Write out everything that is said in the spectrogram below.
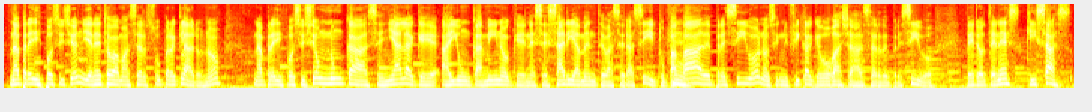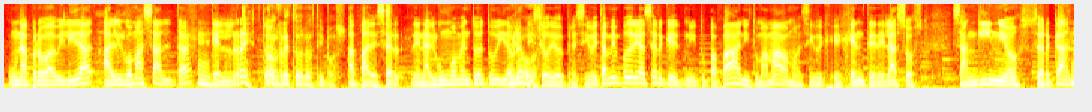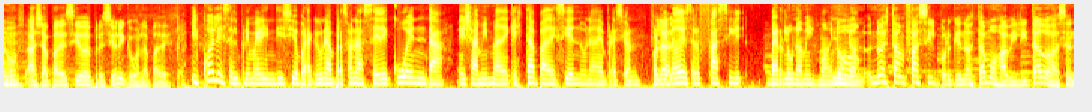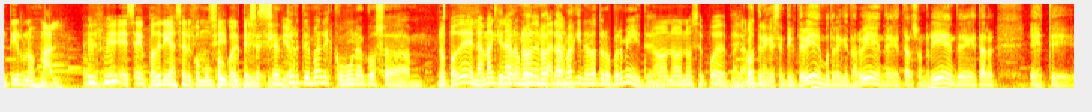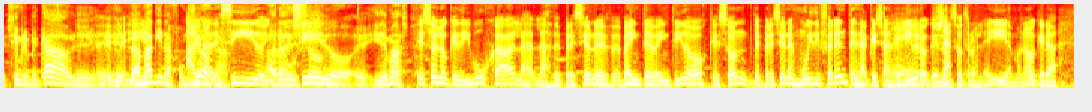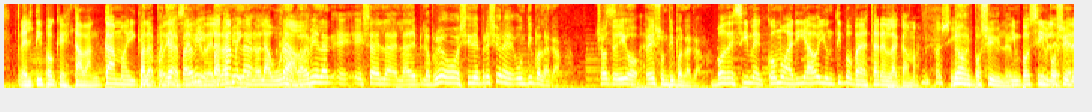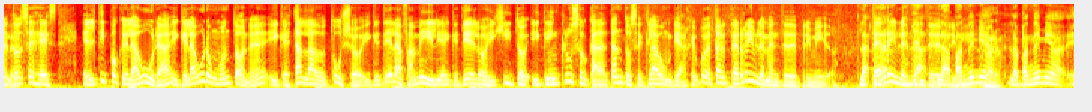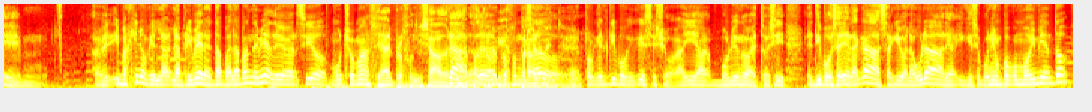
Una predisposición, y en esto vamos a ser súper claros, ¿no? Una predisposición nunca señala que hay un camino que necesariamente va a ser así. Tu papá depresivo no significa que vos vayas a ser depresivo, pero tenés quizás una probabilidad algo más alta que el resto El resto de los tipos. a padecer de- en algún momento de tu vida Mirá un vos. episodio depresivo. Y también podría ser que ni tu papá ni tu mamá, vamos a decir, eh, gente de lazos sanguíneos cercanos, haya padecido depresión y que vos la padezcas. ¿Y cuál es el primer indicio para que una persona se dé cuenta ella misma de que está padeciendo una depresión? Porque La- no debe ser fácil verlo uno mismo, en no, uno. no- no es tan fácil porque no estamos habilitados a sentirnos mal. Eh, eh, ese podría ser como un Sí, poco el principio. sentirte mal es como una cosa No podés, la máquina no, no, no- puede no- parar. la máquina no te lo permite. No, no, no se puede parar. Vos tenés que sentirte bien, vos tenés que estar bien, tenés que estar sonriente, tenés que estar este, siempre impecable. Eh, Eh, la máquina funciona. agradecido incluso. Agradecido eh, y demás. Eso es lo que dibuja la- las depresiones 2022, que son depresiones muy diferentes de aquellas del libro que exacto. nosotros leíamos, ¿no? Que era el tipo que estaba en cama y que no podía para salir mí- de la cama y que la- no laburaba. claro, para mí la- eh, esa es la, la de- lo primero que vamos a decir depresión es un tipo en la cama. Yo te digo, es un tipo en la cama. Vos decime cómo haría hoy un tipo para estar en la cama. Imposible. No, imposible. Imposible, pero entonces es el tipo que labura y que labura un montón, ¿eh? y que está al lado tuyo, y que tiene la familia, y que tiene los hijitos, y que incluso cada tanto se clava un viaje, puede estar terriblemente deprimido. La- la- terriblemente la, la deprimido. pandemia, Claro. la pandemia eh, a ver, imagino que la, la primera etapa de la pandemia debe haber sido mucho más De haber profundizado Claro, debe haber profundizado, probablemente, eh, ¿eh? porque el tipo que, qué sé yo, ahí ah, volviendo a esto, es decir, el tipo que salía de la casa, que iba a laburar eh, y que se ponía un poco en movimiento,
